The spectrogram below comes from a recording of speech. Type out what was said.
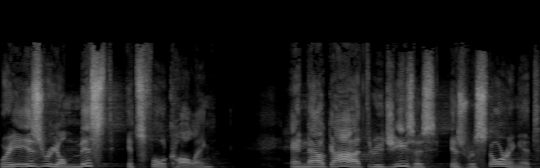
Where Israel missed its full calling, and now God, through Jesus, is restoring it.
